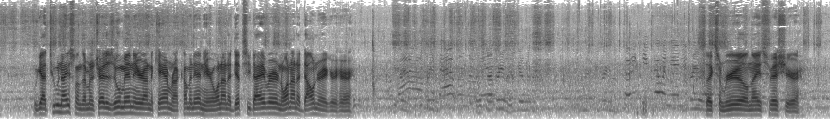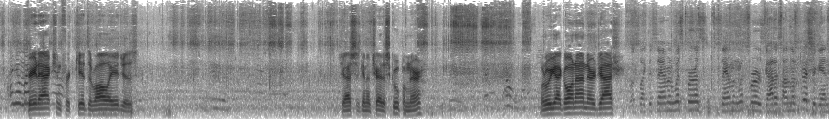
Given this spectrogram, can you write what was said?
we got two nice ones. I'm going to try to zoom in here on the camera coming in here. One on a dipsy diver and one on a downrigger here. It's like some real nice fish here. Great action for kids of all ages. Josh is going to try to scoop them there. What do we got going on there, Josh? Looks like the salmon whisperers, salmon whisperers got us on the fish again.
